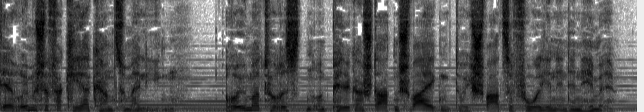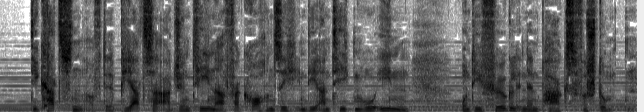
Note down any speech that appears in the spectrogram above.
Der römische Verkehr kam zum Erliegen. Römer, Touristen und Pilger starrten schweigend durch schwarze Folien in den Himmel. Die Katzen auf der Piazza Argentina verkrochen sich in die antiken Ruinen und die Vögel in den Parks verstummten.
